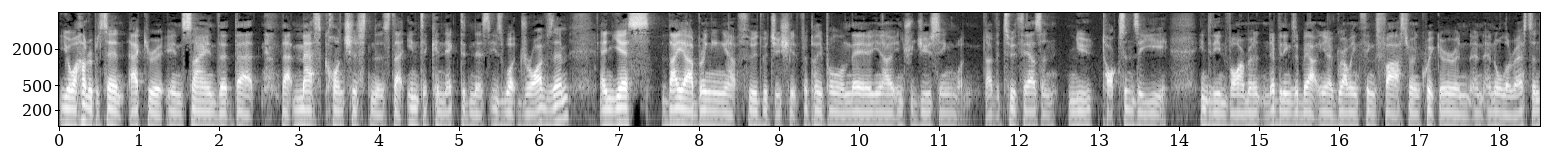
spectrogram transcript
you're 100% accurate in saying that, that that mass consciousness, that interconnectedness is what drives them. And yes, they are bringing out food which is shit for people and they're, you know, introducing what, over 2,000 new toxins a year into the environment and everything's about, you know, growing things faster and quicker and, and, and all the rest. And,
